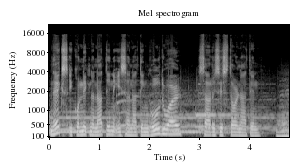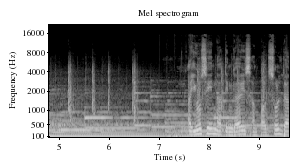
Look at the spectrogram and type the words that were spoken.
Next, i-connect na natin ang isa nating gold wire sa resistor natin. Ayusin natin guys ang pagsolda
